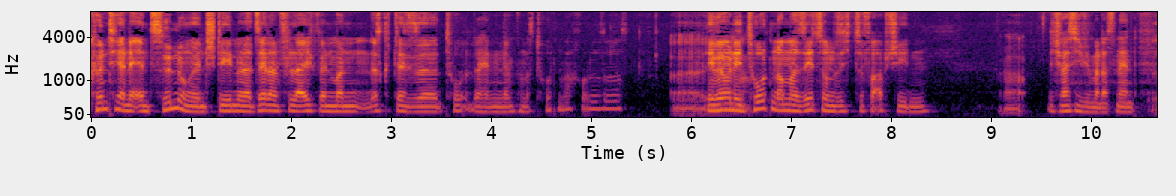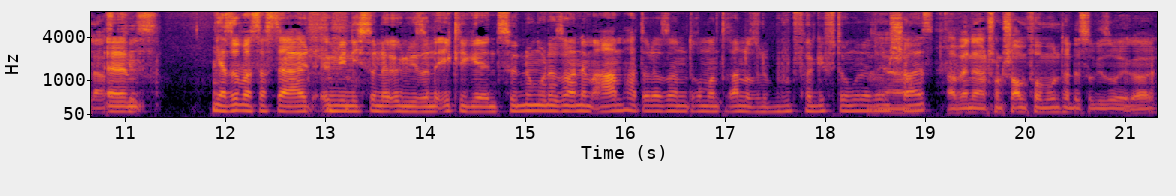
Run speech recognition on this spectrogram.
könnte ja eine Entzündung entstehen und das wäre dann vielleicht, wenn man, es gibt ja diese, To- da nennt man das Totenwache oder sowas? Äh, Nee, wenn man ja, den Toten nochmal sieht, um sich zu verabschieden. Ja, Ich weiß nicht, wie man das nennt. Last Ähm, Kiss. Ja, sowas, dass der halt irgendwie nicht so eine irgendwie so eine eklige Entzündung oder so an dem Arm hat oder so ein drum und dran oder so eine Blutvergiftung oder so ein Ja, Scheiß. Aber wenn er dann schon Schaum vom Mund hat, ist sowieso egal.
